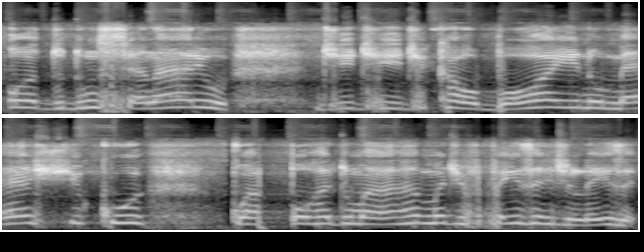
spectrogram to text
porra, de, um cenário de, de, de cowboy no México com a porra de uma arma de phaser de laser.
